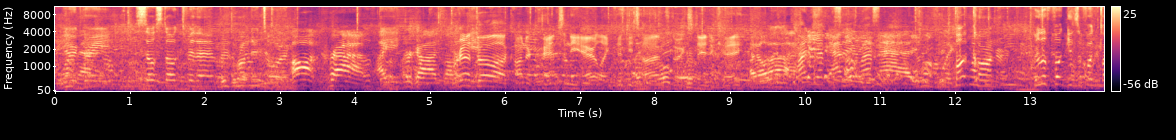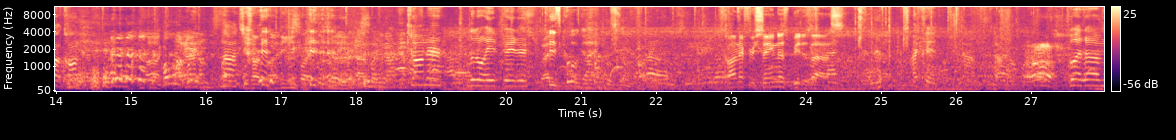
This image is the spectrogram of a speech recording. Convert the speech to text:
they were great. So stoked for them on their tour. Oh crap! I forgot. We're gonna throw uh, Connor Krantz in the air like 50 times during Stay Decay. Why do you have to say his last name? Fuck Connor. Who the fuck gives a fuck about Connor? Uh, Connor, Nah, he's our buddy. Connor, little eighth grader. He's a cool guy. Connor, if you're seeing this, beat his ass. I could. no. But um,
